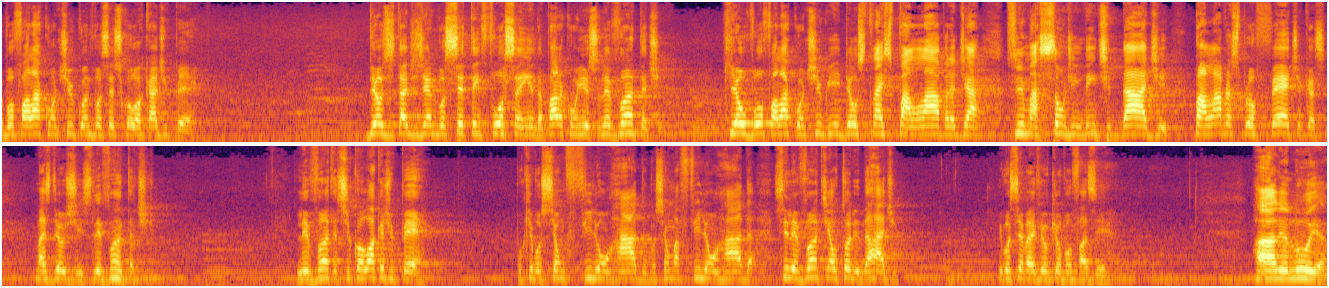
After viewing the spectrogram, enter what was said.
Eu vou falar contigo quando você se colocar de pé. Deus está dizendo: Você tem força ainda, para com isso, levanta-te. Que eu vou falar contigo. E Deus traz palavra de afirmação de identidade, palavras proféticas. Mas Deus diz: Levanta-te. Levanta-te, se coloca de pé. Porque você é um filho honrado, você é uma filha honrada. Se levante em autoridade. E você vai ver o que eu vou fazer. Aleluia.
